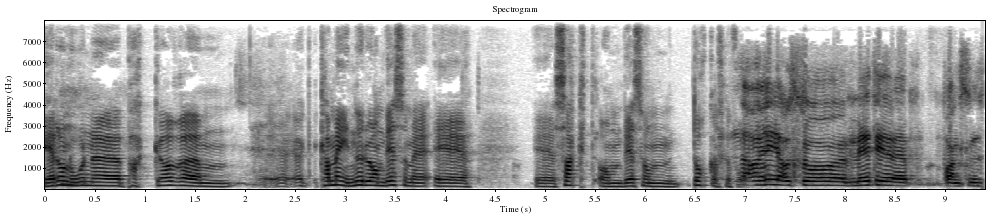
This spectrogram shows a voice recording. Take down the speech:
Er det noen eh, pakker eh, eh, Hva mener du om det som er, er sagt om det som dere skal få? Nei, altså Mediebransjen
